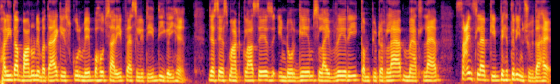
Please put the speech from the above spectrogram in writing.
फरीदा बानो ने बताया कि स्कूल में बहुत सारी फैसिलिटी दी गई हैं। जैसे smart classes indoor games library computer lab math lab science lab की बेहतरीन सुविधा है।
